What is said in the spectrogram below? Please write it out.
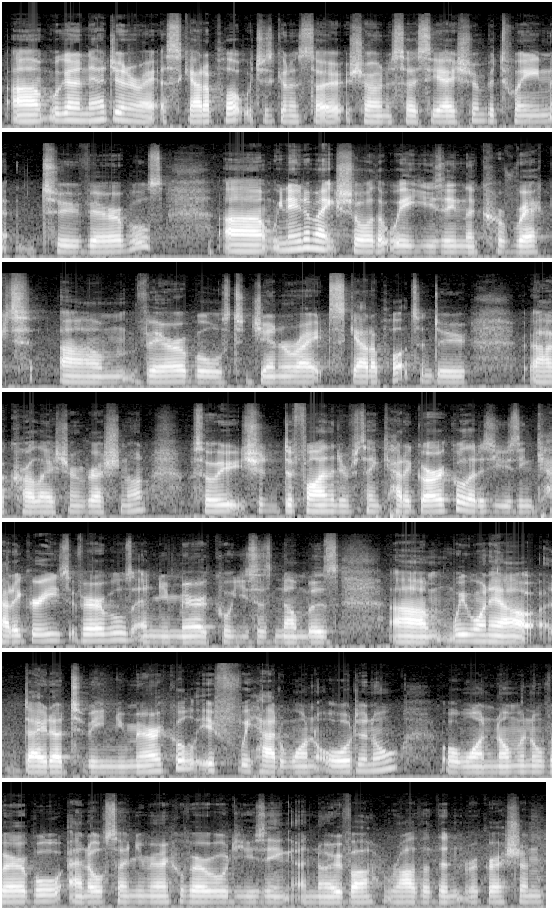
Um, we're going to now generate a scatter plot which is going to so show an association between two variables. Uh, we need to make sure that we're using the correct um, variables to generate scatter plots and do uh, correlation regression on. So we should define the difference between categorical, that is using categories variables, and numerical uses numbers. Um, we want our data to be numerical. If we had one ordinal, or one nominal variable and also numerical variable using ANOVA rather than regression.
